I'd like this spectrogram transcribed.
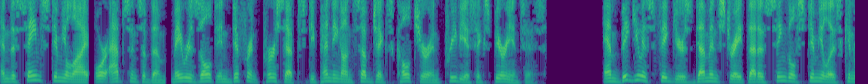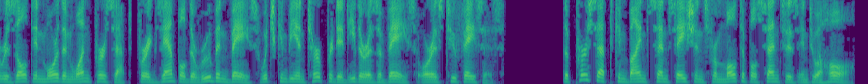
And the same stimuli, or absence of them, may result in different percepts depending on subject's culture and previous experiences. Ambiguous figures demonstrate that a single stimulus can result in more than one percept, for example the Rubin vase which can be interpreted either as a vase or as two faces. The percept can bind sensations from multiple senses into a whole.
